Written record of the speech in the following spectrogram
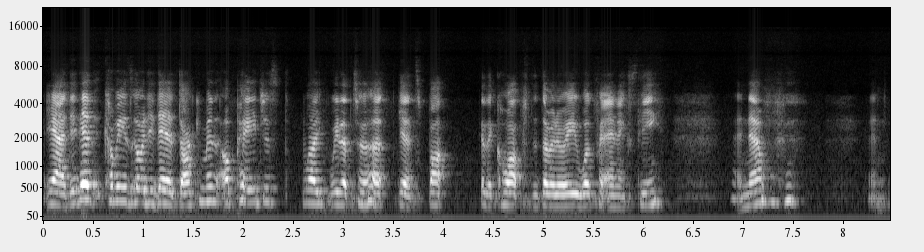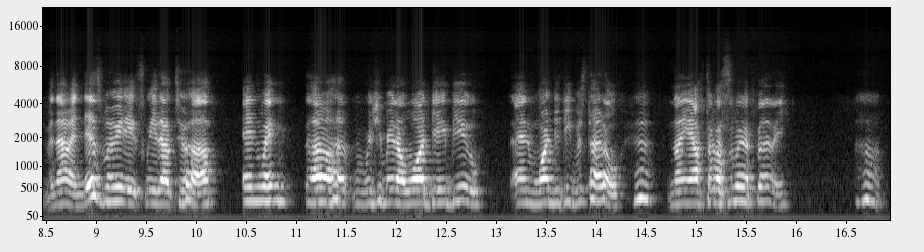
Yeah, they did, a couple years ago, they did a document of Paige's, like, wait up to her, get spot, get the co-op for the WWE, work for NXT. And now, and now in this movie, it's lead up to her, and when, when she made her war debut, and won the Divas title, night after WrestleMania 30. Huh.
